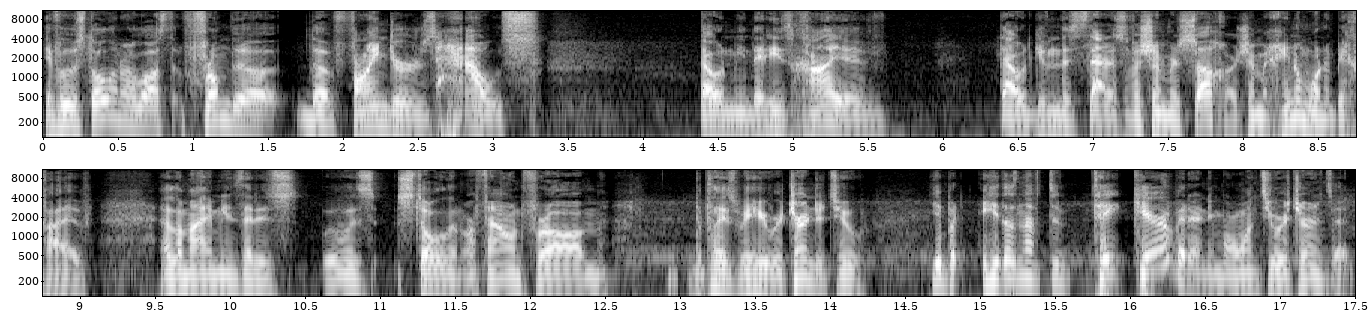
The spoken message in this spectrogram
If it was stolen or lost from the, the finder's house, that would mean that he's chayiv that would give him the status of a shemer sachar. Shemer chinam wouldn't be chayiv. Elamai means that it was stolen or found from the place where he returned it to. Yeah, but he doesn't have to take care of it anymore once he returns it.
